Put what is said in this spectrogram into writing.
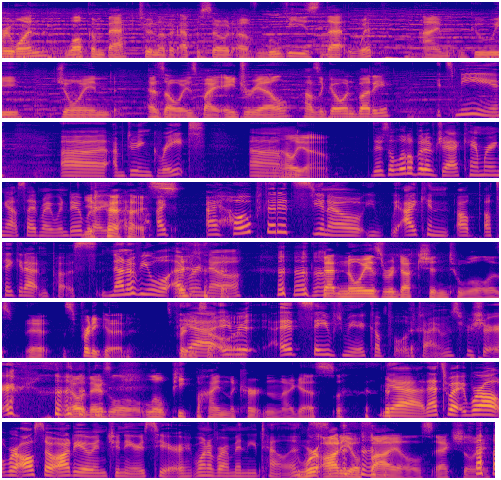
Everyone. Welcome back to another episode of Movies That Whip. I'm Gooey, joined as always by Adriel. How's it going, buddy? It's me. Uh, I'm doing great. Um, Hell yeah. There's a little bit of jackhammering outside my window, but Yes. I, I, I, I hope that it's you know I can I'll I'll take it out in post. None of you will ever know. that noise reduction tool is it's pretty good. Pretty yeah, solid. it re- it saved me a couple of times for sure. oh, there's a little little peek behind the curtain, I guess. yeah, that's what we're all we're also audio engineers here. One of our many talents. We're audiophiles, actually.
